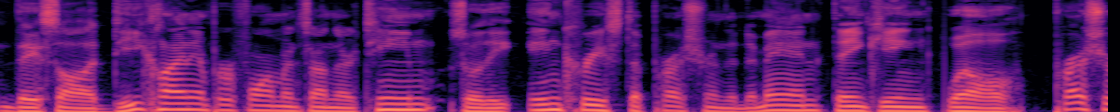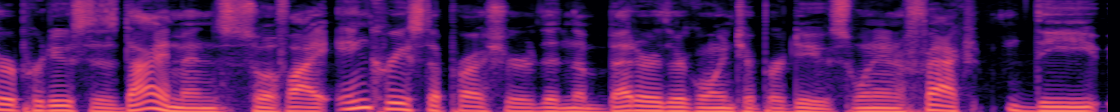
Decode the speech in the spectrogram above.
They saw a decline in performance on their team, so they increased the pressure and the demand, thinking, well, pressure produces diamonds, so if I increase the pressure, then the better they're going to produce. When in fact, the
